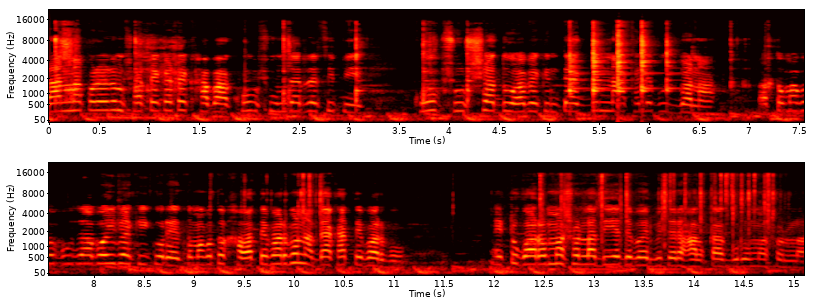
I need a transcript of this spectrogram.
রান্না করে এরকম শটে কাটে খাবা, খুব সুন্দর রেসিপি খুব সুস্বাদু হবে, কিন্তু একদিন না খেলে বুঝবা না। আর তোমাকে বুঝাবোই বা কী করে? তোমাকে তো খাওয়াতে পারব না, দেখাতে পারব। একটু গরম মশলা দিয়ে দেবো, এর ভিতরে হালকা গুঁড়ো মশলা।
